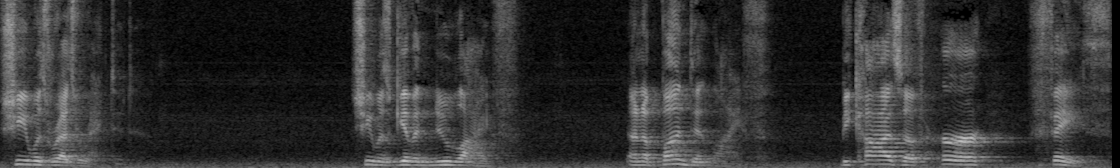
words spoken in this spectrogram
she was resurrected. She was given new life, an abundant life, because of her faith.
